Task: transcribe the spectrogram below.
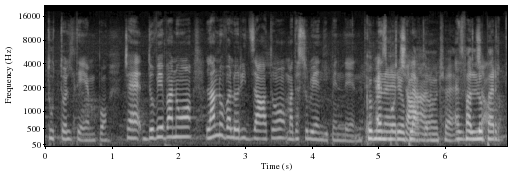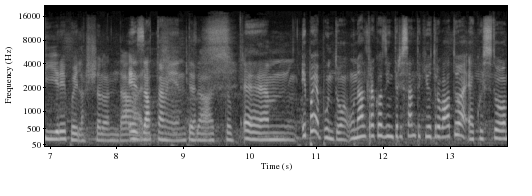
tutto il tempo. Cioè dovevano, l'hanno valorizzato, ma adesso lui è indipendente. Come è un sbocciato, aeroplano, cioè fallo partire e poi lascialo andare. Esattamente. Esatto. Ehm, e poi appunto un'altra cosa interessante che io ho trovato è questo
